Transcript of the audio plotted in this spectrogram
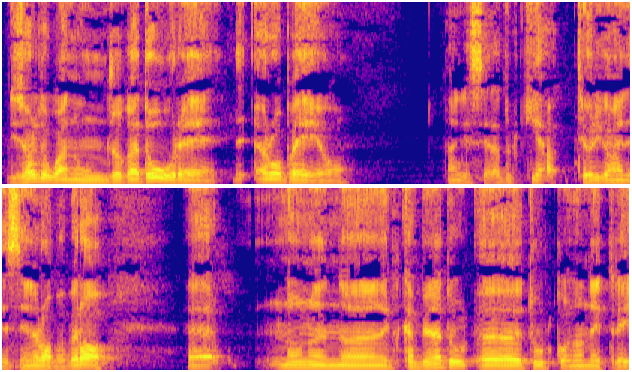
di solito quando un giocatore europeo, anche se la Turchia teoricamente sta in Europa, però eh, non- non- il campionato eh, turco non è tra i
